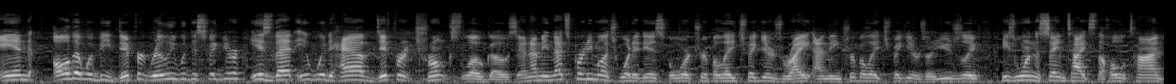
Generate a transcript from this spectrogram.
and all that would be different really with this figure is that it would have different Trunks logos, and I mean, that's pretty much what it is for Triple H figures, right? I mean, Triple H figures are usually, he's worn the same tights the whole time.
